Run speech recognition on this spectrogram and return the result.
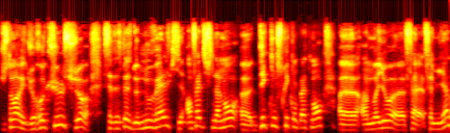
justement avec du recul sur cette espèce de nouvelle qui en fait finalement euh, déconstruit complètement euh, un noyau euh, fa familial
